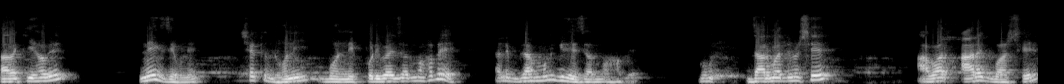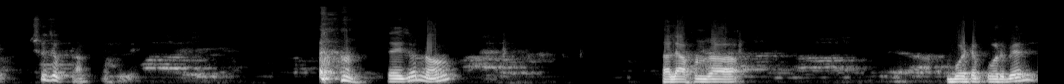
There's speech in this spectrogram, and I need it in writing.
তারা কি হবে? নেক্সট জীবনে। সে একটা ধনী বণিক পরিবারের জন্ম হবে, তাহলে ব্রাহ্মণ গৃহে জন্ম হবে। যার মাধ্যমে সে আবার আরেক বর্ষে সুযোগ প্রাপ্ত হবে। এই জন্য তাহলে আপনারা বইটা পড়বেন।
